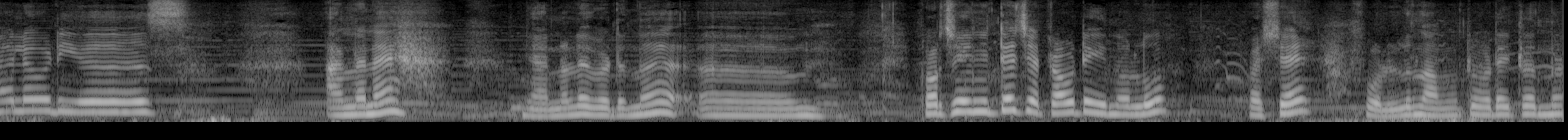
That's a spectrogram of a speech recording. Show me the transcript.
ഹലോ ഡിയേഴ്സ് അങ്ങനെ ഞങ്ങൾ ഇവിടുന്ന് കുറച്ച് കഴിഞ്ഞിട്ടേ ചെക്ക് ഔട്ട് ചെയ്യുന്നുള്ളൂ. പക്ഷേ ഫുള്ള് നമുക്ക് ഇവിടേക്കൊന്ന്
